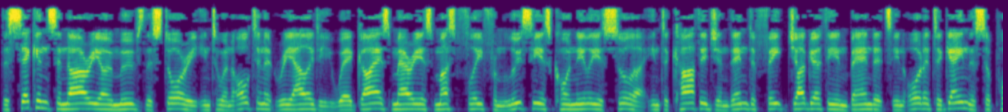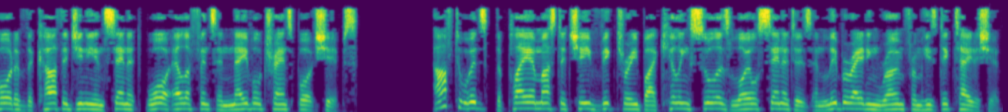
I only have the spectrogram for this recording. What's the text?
The second scenario moves the story into an alternate reality where Gaius Marius must flee from Lucius Cornelius Sulla into Carthage and then defeat Jugurthian bandits in order to gain the support of the Carthaginian Senate war elephants and naval transport ships. Afterwards, the player must achieve victory by killing Sulla's loyal senators and liberating Rome from his dictatorship.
